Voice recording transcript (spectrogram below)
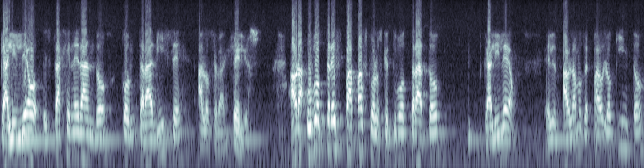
Galileo está generando contradice a los evangelios. Ahora, hubo tres papas con los que tuvo trato Galileo. hablamos de Pablo V,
